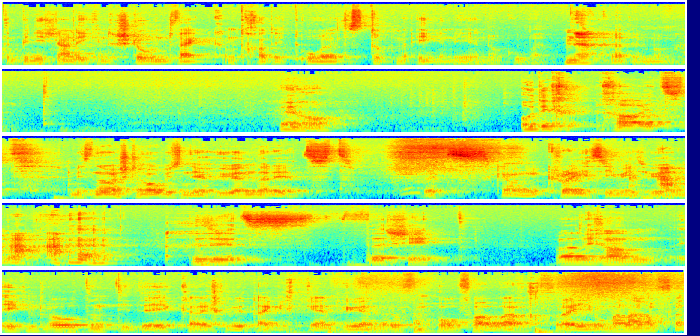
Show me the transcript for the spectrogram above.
dann bin ich schnell irgendeine Stunde weg und kann dort ruhen, das tut mir irgendwie noch gut, Ja. gerade im Moment. Ja. Und ich, ich habe jetzt, mein neuestes Hobby sind ja Hühner jetzt. Jetzt gehe ich crazy mit Hühnern. das ist jetzt der Shit. Weil ich habe irgendwo dann die Idee gehabt, ich würde eigentlich gerne Hühner auf dem Hof haben, die einfach frei rumlaufen.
